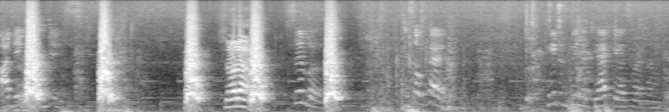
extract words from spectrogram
I didn't miss. Shut up! Simba, it's okay. He just being a jackass right now.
